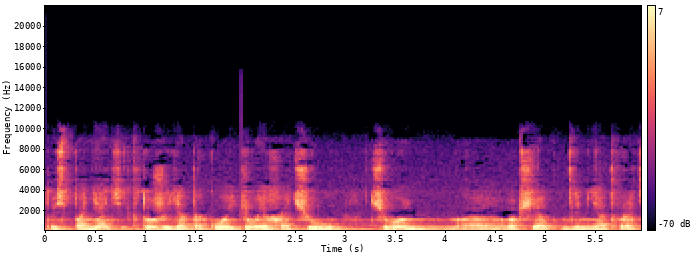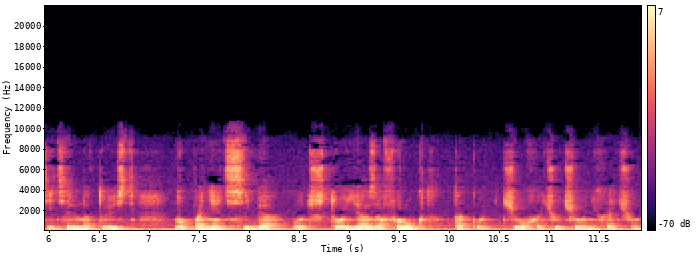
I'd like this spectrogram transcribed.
То есть понять, кто же я такой, чего я хочу, чего э, вообще для меня отвратительно. То есть ну, понять себя, вот что я за фрукт такой, чего хочу, чего не хочу.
